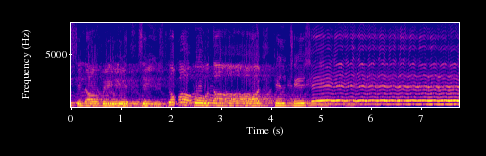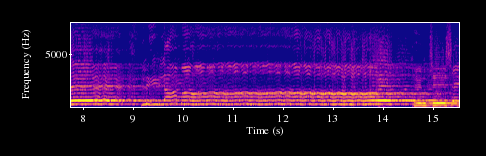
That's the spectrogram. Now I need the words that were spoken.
ইসলামের শ্রেষ্ঠ অবদান। খেলছে সে খেলছে সে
